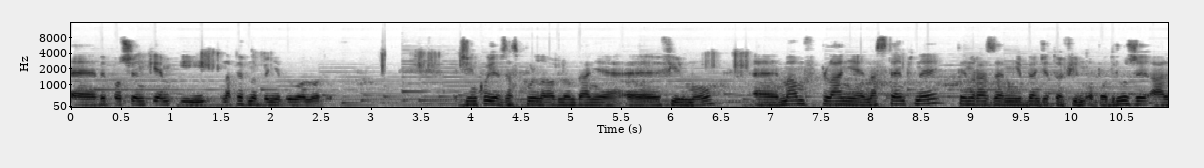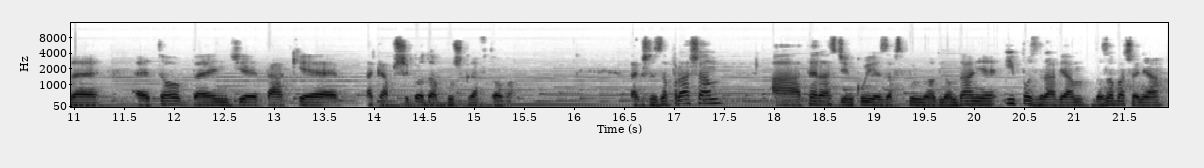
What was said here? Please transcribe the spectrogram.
e, wypoczynkiem i na pewno by nie było nudów. Dziękuję za wspólne oglądanie e, filmu. E, Mam w planie następny. Tym razem nie będzie to film o podróży, ale e, to będzie takie, taka przygoda bushcraftowa. Także zapraszam, a teraz dziękuję za wspólne oglądanie i pozdrawiam. Do zobaczenia.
